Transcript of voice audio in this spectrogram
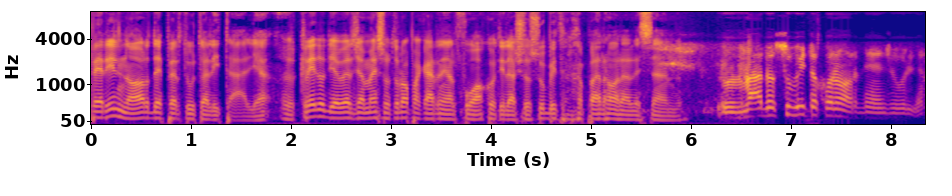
per il nord e per tutta l'Italia. Eh, credo di aver già messo troppa carne al fuoco, ti lascio subito la parola Alessandro. Vado subito con ordine Giulio.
